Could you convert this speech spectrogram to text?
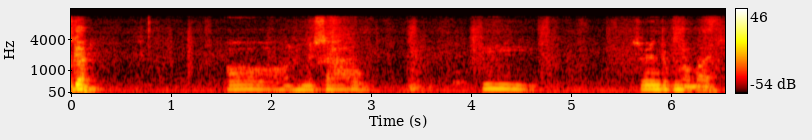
kitu gani? Oh, nimesahau. Sasa nende kunywa maji.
